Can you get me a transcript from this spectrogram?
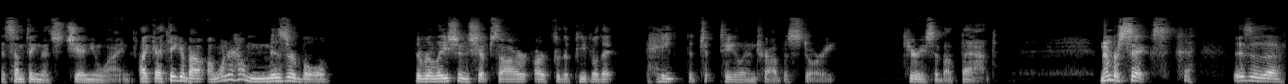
It's something that's genuine. Like I think about, I wonder how miserable the relationships are, are for the people that hate the T- Taylor and Travis story. Curious about that. Number six, this is a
